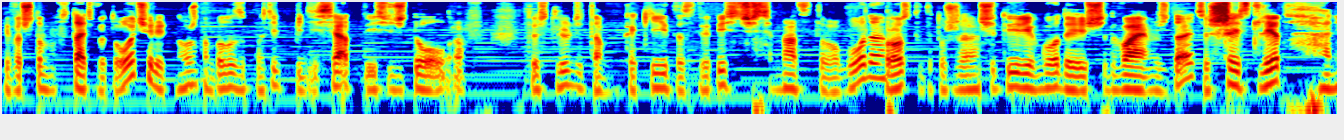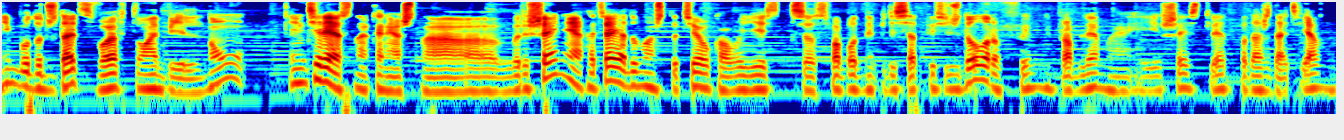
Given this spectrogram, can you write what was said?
И вот чтобы встать в эту очередь, нужно было заплатить 50 тысяч долларов. То есть люди там какие-то с 2017 года, просто вот уже 4 года и еще 2 им ждать, 6 лет они будут ждать свой автомобиль. Ну, Интересное, конечно, решение, хотя я думаю, что те, у кого есть свободные 50 тысяч долларов, им не проблемы и 6 лет подождать. Явно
